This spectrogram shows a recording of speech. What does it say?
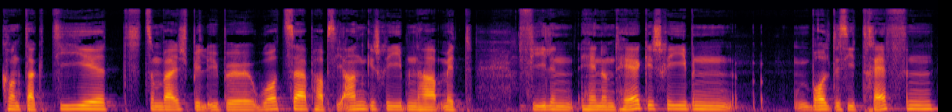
kontaktiert, zum Beispiel über WhatsApp, habe sie angeschrieben, habe mit vielen hin und her geschrieben, wollte sie treffen.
